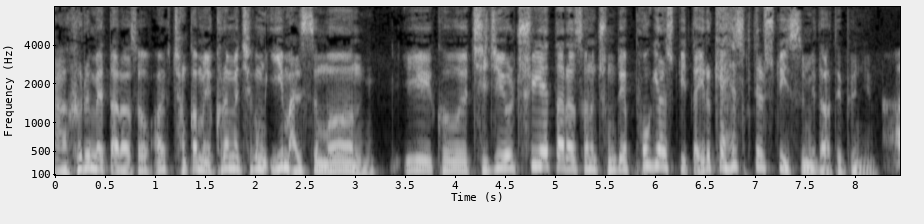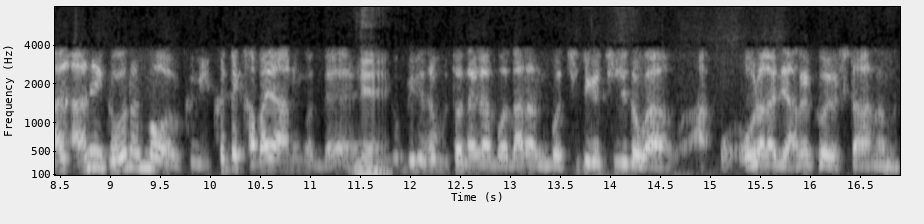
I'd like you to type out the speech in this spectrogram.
아, 흐름에 따라서? 아, 잠깐만요. 그러면 지금 이 말씀은 이 그 지지율 추이에 따라서는 중도에 포기할 수도 있다. 이렇게 해석될 수도 있습니다. 대표님. 아, 니 그거는 뭐, 그, 그때 가봐야 아는 건데. 네. 지금 미리서부터 내가 뭐, 나는 뭐, 지지, 지지도가 아, 올라가지 않을 것이다 하는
